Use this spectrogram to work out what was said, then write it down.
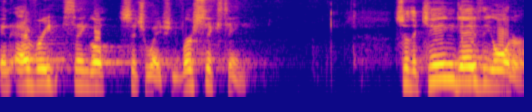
in every single situation. Verse 16. So the king gave the order,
